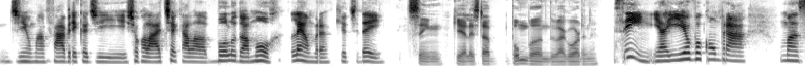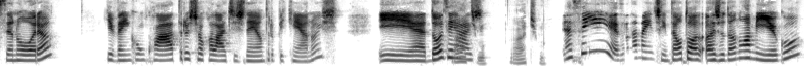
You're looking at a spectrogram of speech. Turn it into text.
de uma fábrica de chocolate, aquela bolo do amor, lembra que eu te dei? Sim, que ela está bombando agora, né? Sim, e aí eu vou comprar uma cenoura que vem com quatro chocolates dentro, pequenos, e é 12 reais. Ótimo, ótimo. É sim, exatamente. Então, eu tô ajudando um amigo,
